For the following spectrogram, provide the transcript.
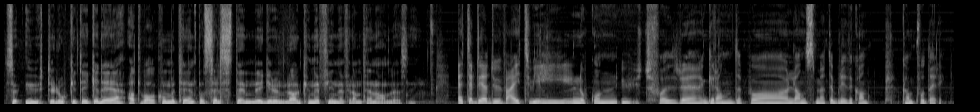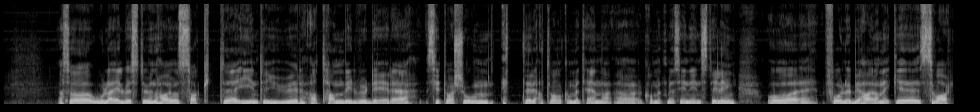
så utelukket ikke det at valgkomiteen på selvstendig grunnlag kunne finne fram til en annen løsning. Etter det du veit, vil noen utfordre Grande på landsmøtet? Blir det kamp, kampvotering? Altså, Ola Elvestuen har jo sagt eh, i intervjuer at han vil vurdere situasjonen etter at valgkomiteen har kommet med sin innstilling. og eh, Foreløpig har han ikke svart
